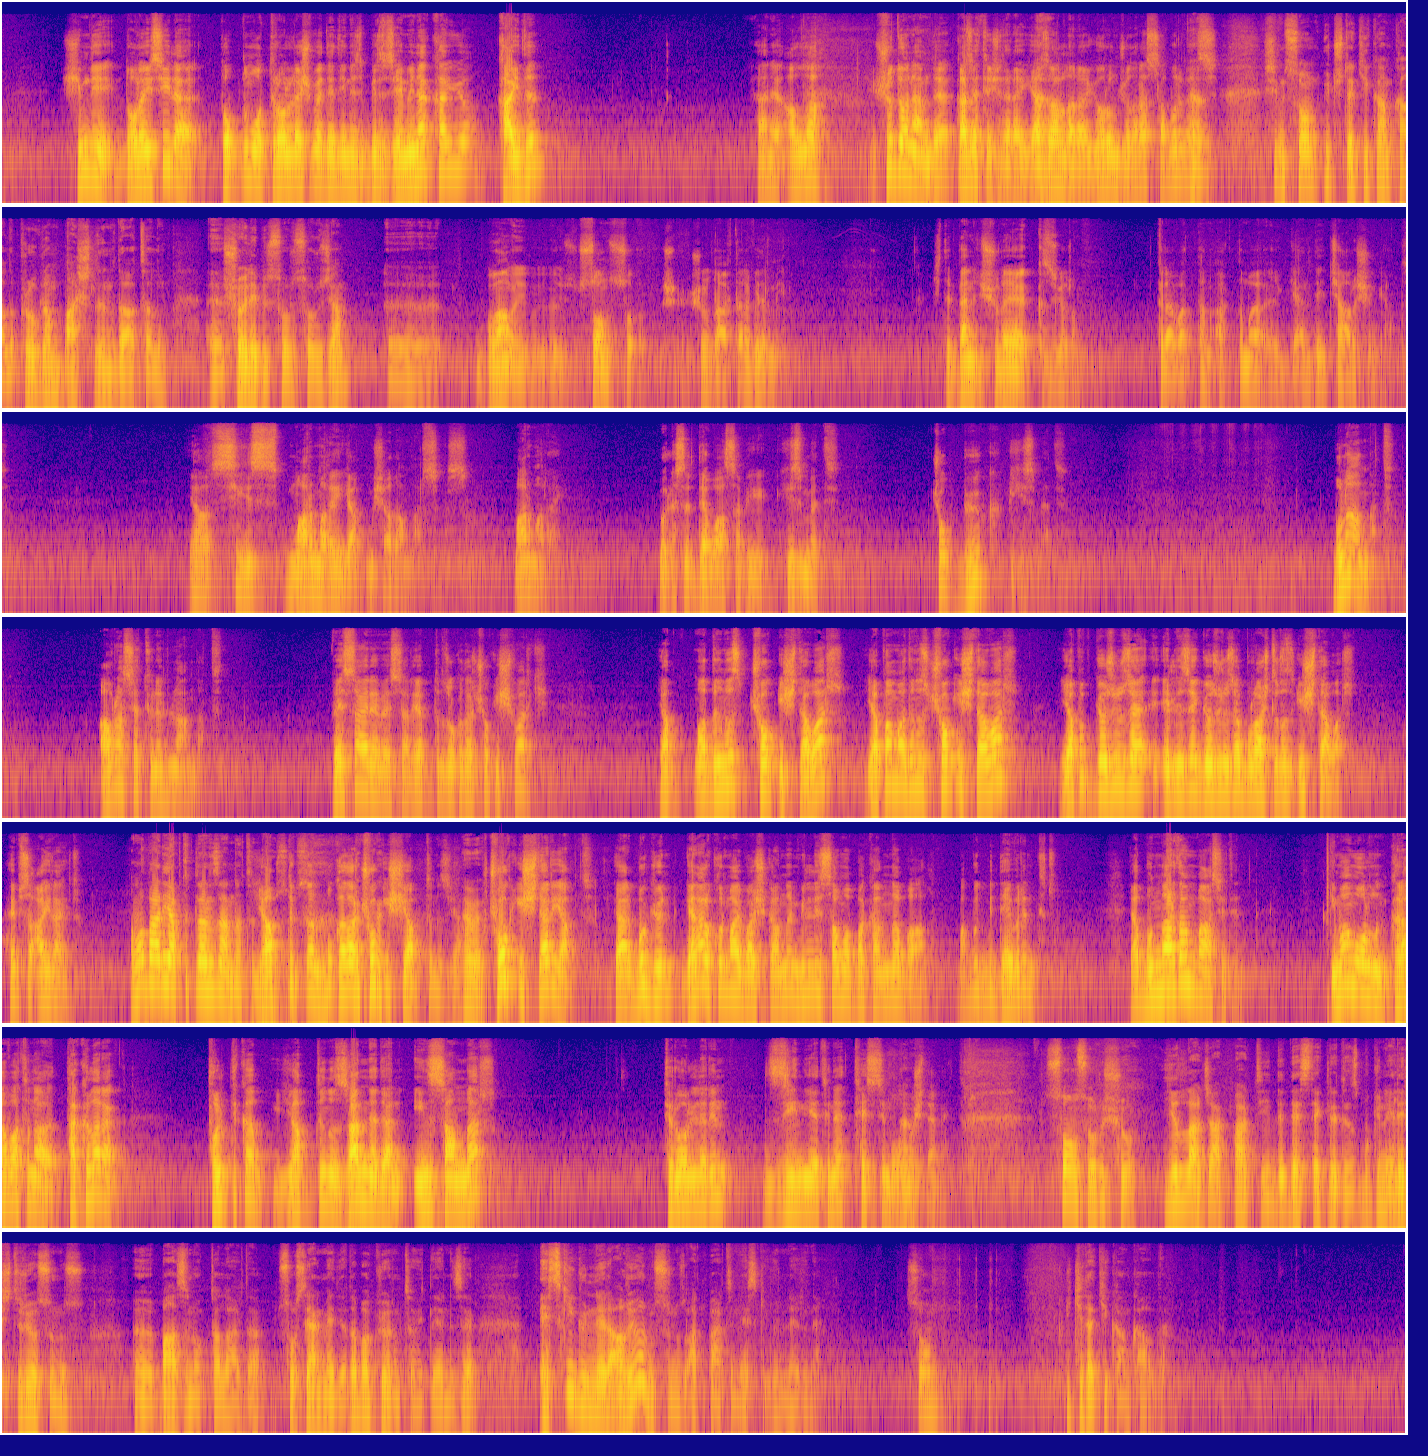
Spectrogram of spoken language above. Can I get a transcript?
Şimdi dolayısıyla toplum o trolleşme dediğiniz bir zemine kayıyor, kaydı. Yani Allah şu dönemde gazetecilere, yazarlara, yorumculara sabır versin. Evet. Şimdi son 3 dakikam kaldı. Program başlığını da atalım. Ee, şöyle bir soru soracağım. Ee, Ulan, Son, so- ş- şunu da aktarabilir miyim? İşte ben şuraya kızıyorum. Kravattan aklıma geldi, çağrışım yaptı. Ya siz Marmara'yı yapmış adamlarsınız. Marmara'yı. Böylesine devasa bir hizmet. Çok büyük bir hizmet. Bunu anlatın. Avrasya Tüneli'ni anlatın. Vesaire vesaire. Yaptığınız o kadar çok iş var ki. Yapmadığınız çok işte var. Yapamadığınız çok işte var. Yapıp gözünüze, elinize gözünüze bulaştırdığınız iş de var. Hepsi ayrı ayrı. ama bari yaptıklarınızı anlatın. diyorsunuz. Yaptıkları bu kadar çok iş yaptınız ya. Evet. Çok işler yaptı. Yani bugün Genelkurmay Başkanlığı Milli Savunma Bakanlığı'na bağlı. Bak bu bir devrimdir. Ya bunlardan bahsedin. İmamoğlu'nun kravatına takılarak politika yaptığını zanneden insanlar trollerin zihniyetine teslim olmuş demektir. Son soru şu. Yıllarca AK Parti'yi de desteklediniz. Bugün eleştiriyorsunuz e, bazı noktalarda. Sosyal medyada bakıyorum tweetlerinize. Eski günleri arıyor musunuz AK Parti'nin eski günlerini? Son iki dakikam kaldı.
